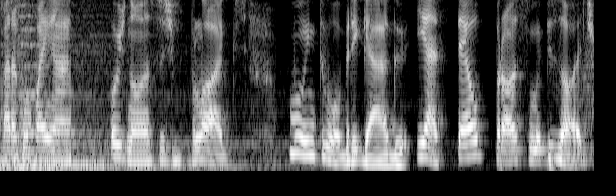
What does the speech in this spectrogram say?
para acompanhar os nossos vlogs. Muito obrigado e até o próximo episódio.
